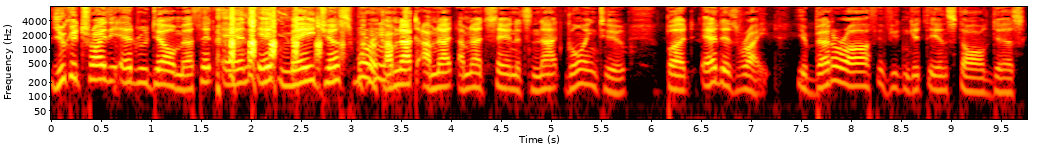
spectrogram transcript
You could try the Ed Rudell method, and it may just work. I'm not I'm not I'm not saying it's not going to, but Ed is right. You're better off if you can get the installed disk.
